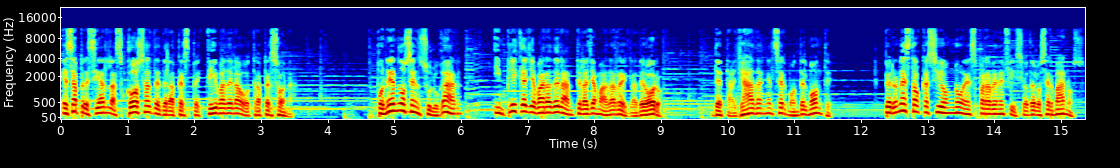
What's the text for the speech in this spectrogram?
Es apreciar las cosas desde la perspectiva de la otra persona. Ponernos en su lugar implica llevar adelante la llamada regla de oro, detallada en el Sermón del Monte, pero en esta ocasión no es para beneficio de los hermanos,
